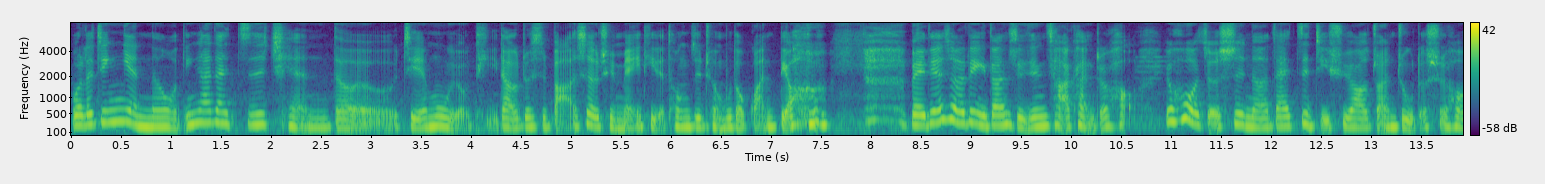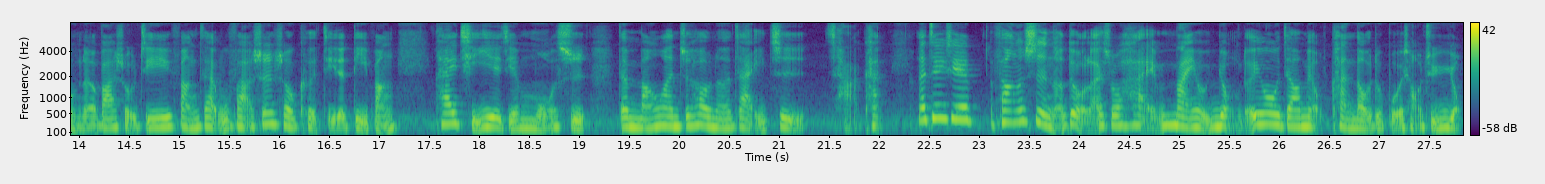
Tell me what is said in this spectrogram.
我的经验呢，我应该在之前的节目有提到，就是把社群媒体的通知全部都关掉，每天设定一段时间查看就好。又或者是呢，在自己需要专注的时候呢，把手机放在无法伸手可及的地方，开启夜间模式，等忙完之后呢，再一次查看。那这些方式呢，对我来说还蛮有用的，因为我只要没有看到，我就不会想要去用，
